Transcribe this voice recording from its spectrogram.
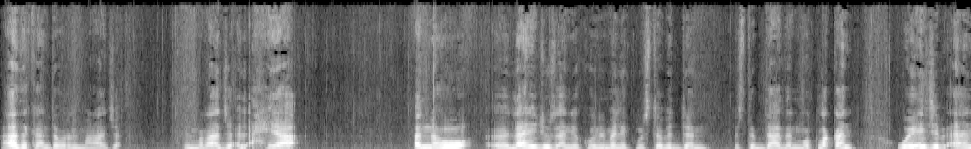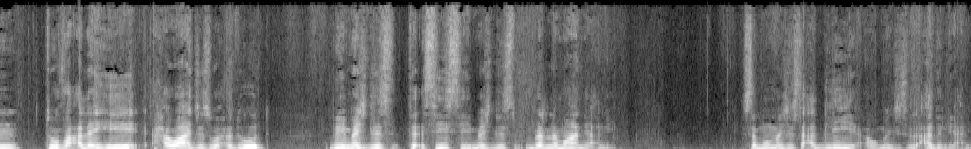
هذا كان دور المراجع. المراجع الأحياء. أنه آه، لا يجوز أن يكون الملك مستبدا استبدادا مطلقا ويجب أن توضع عليه حواجز وحدود بمجلس تأسيسي مجلس برلمان يعني. يسموه مجلس عدلية أو مجلس العدل يعني.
